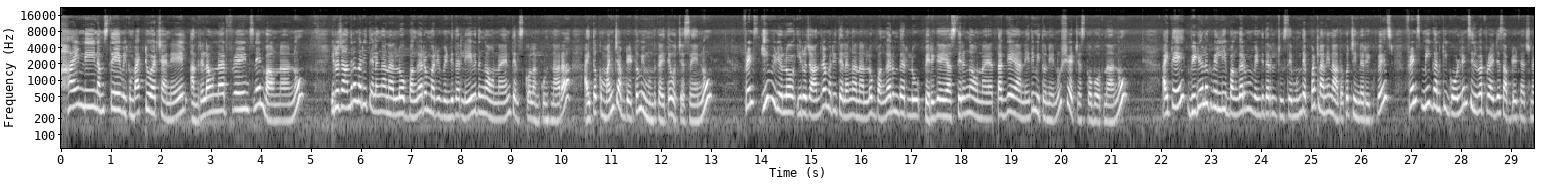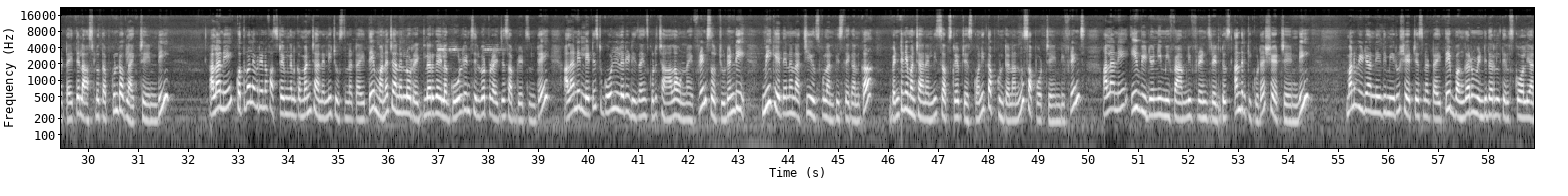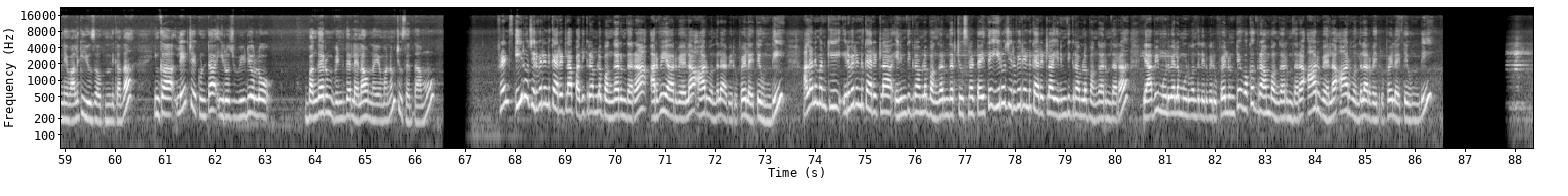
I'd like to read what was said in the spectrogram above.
Hi అండి నమస్తే. Welcome back to our channel. అందరు ఎలా ఉన్నారు ఫ్రెండ్స్? నేను బాగున్నాను. ఈరోజు ఆంధ్ర మరియు తెలంగాణలో బంగారం మరియు వెండి ధరలు ఏ విధంగా ఉన్నాయని తెలుసుకోవాలనుకుంటున్నారా? అయితే ఒక మంచి అప్డేట్తో మీ ముందుకైతే వచ్చేసాను ఫ్రెండ్స్ ఈ వీడియోలో ఈరోజు ఆంధ్ర మరియు తెలంగాణలో బంగారం ధరలు పెరిగాయా స్థిరంగా ఉన్నాయా తగ్గాయా అనేది మీతో నేను షేర్ చేసుకోబోతున్నాను. అయితే వీడియోలోకి వెళ్ళి బంగారం వెండి ధరలు చూసే ముందు ఎప్పట్లానే నాదొక చిన్న రిక్వెస్ట్. ఫ్రెండ్స్ మీ కనుక gold and silver prizes update నచ్చినట్టయితే లాస్ట్లో తప్పకుండా ఒక లైక్ చేయండి. అలానే కొత్త వాళ్ళు ఎవరైనా ఫస్ట్ టైం కనుక మన ఛానల్ని చూస్తున్నట్టయితే మన ఛానల్లో రెగ్యులర్గా ఇలా gold and silver prizes updates ఉంటాయి అలానే లేటెస్ట్ గోల్డ్ జ్యువెలరీ డిజైన్స్ కూడా చాలా ఉన్నాయి. ఫ్రెండ్స్ సో చూడండి. మీకు ఏదైనా నచ్చి యూస్ఫుల్ అనిపిస్తే కనుక వెంటనే మన ఛానల్ని సబ్స్క్రైబ్ చేసుకొని తప్పకుండా నన్ను సపోర్ట్ చేయండి ఫ్రెండ్స్. అలానే ఈ వీడియోని మీ ఫ్యామిలీ ఫ్రెండ్స్ రిలేటివ్స్ అందరికీ కూడా షేర్ చేయండి. మన వీడియో అనేది మీరు షేర్ చేసినట్టయితే బంగారం వెండి ధరలు తెలుసుకోవాలి అనే వాళ్ళకి యూజ్ అవుతుంది కదా. ఇంకా లేట్ చేయకుండా ఈరోజు వీడియోలో బంగారం వెండి ధరలు ఎలా ఉన్నాయో మనం చూసేద్దాము. ఫ్రెండ్స్ ఈ రోజు ఇరవై రెండు క్యారెట్ల పది గ్రాముల బంగారం ధర అరవై ఆరు వేల ఆరు వందల యాభై రూపాయలు అయితే ఉంది. అలానే మనకి ఇరవై రెండు క్యారెట్ల ఎనిమిది గ్రాముల బంగారం ధర చూసినట్టయితే ఈ రోజు ఇరవై రెండు క్యారెట్ల ఎనిమిది గ్రాముల బంగారం ధర యాభై మూడు వేల మూడు వందల ఇరవై రూపాయలు ఉంటే ఒక గ్రామ్ బంగారం ధర ఆరు వేల ఆరు వందల అరవై ఐదు రూపాయలు అయితే ఉంది.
